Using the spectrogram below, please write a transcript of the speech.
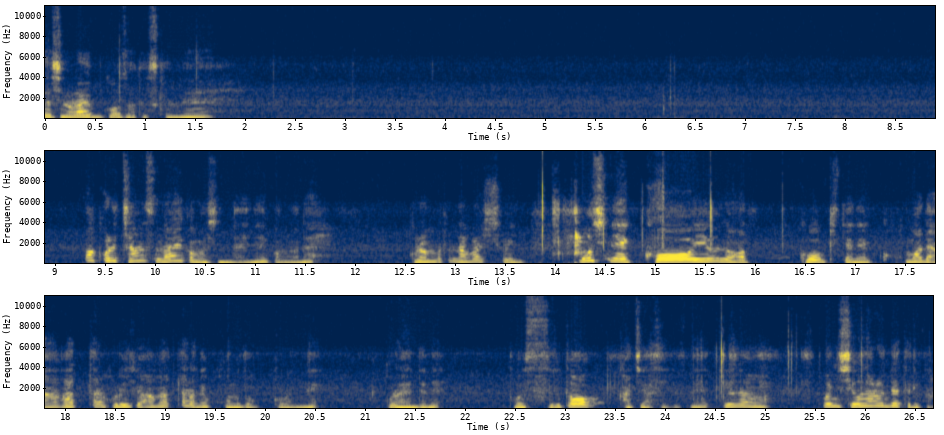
私のライブ講座ですけどね。まあこれチャンスないかもしんないね、これはね。これはまた流しちゃいい。もしね、こういうのがこう来てね、ここまで上がったら、これ以上上がったらね、ここのところにね、ここら辺でね、投資すると勝ちやすいですね。っていうのは、ここにシグナル出てるか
